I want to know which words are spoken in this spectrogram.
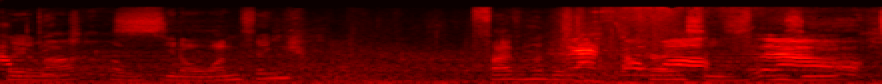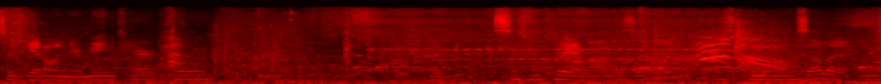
play a lot of you know one thing. 500 Let the currency is easy to get on your main character. Like, since you play a lot of Zealot, let's do it on Zealot. You know?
